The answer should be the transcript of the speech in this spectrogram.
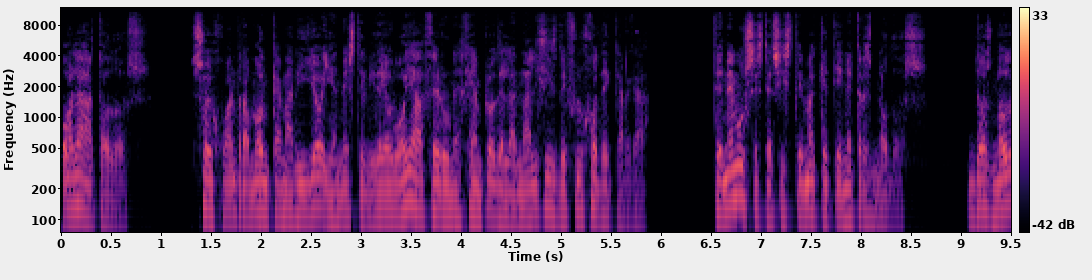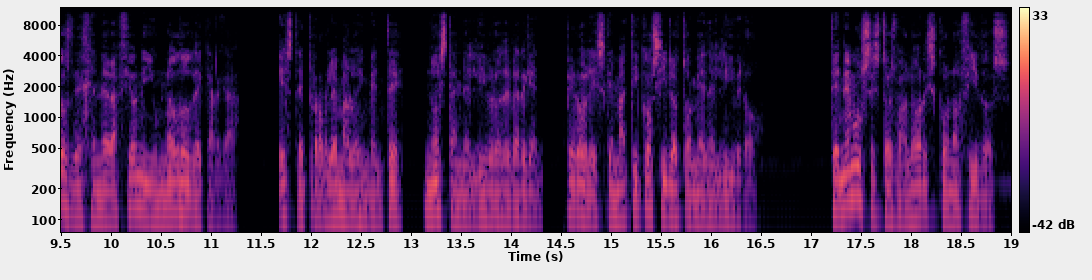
Hola a todos. Soy Juan Ramón Camarillo y en este video voy a hacer un ejemplo del análisis de flujo de carga. Tenemos este sistema que tiene tres nodos. Dos nodos de generación y un nodo de carga. Este problema lo inventé, no está en el libro de Bergen, pero el esquemático sí lo tomé del libro. Tenemos estos valores conocidos,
